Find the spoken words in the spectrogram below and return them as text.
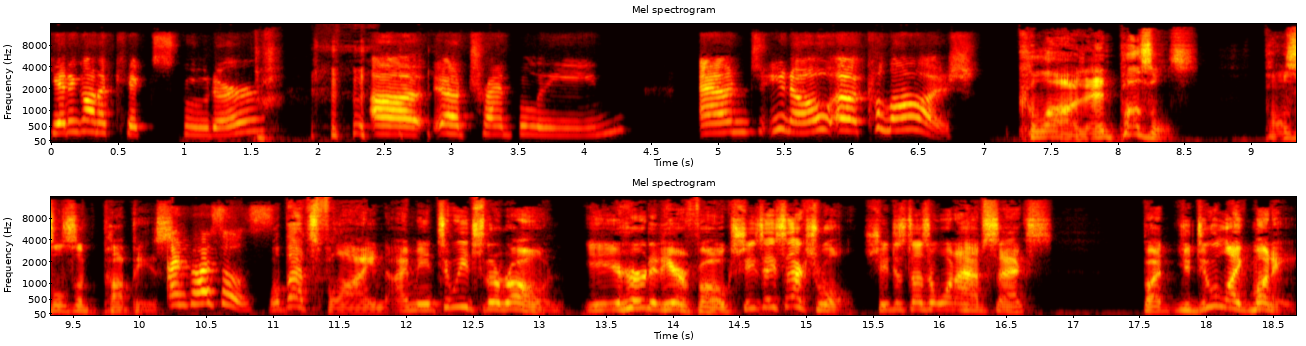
getting on a kick scooter uh, a trampoline and you know a collage. Collage and puzzles, puzzles of puppies. and puzzles Well, that's fine. I mean, to each their own. You, you heard it here, folks. She's asexual. She just doesn't want to have sex. But you do like money.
